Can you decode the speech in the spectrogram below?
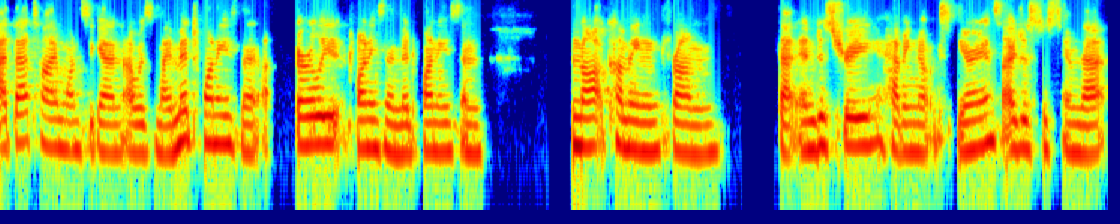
at that time, once again, I was in my mid 20s, then early 20s and mid 20s, and not coming from that industry, having no experience, I just assumed that,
